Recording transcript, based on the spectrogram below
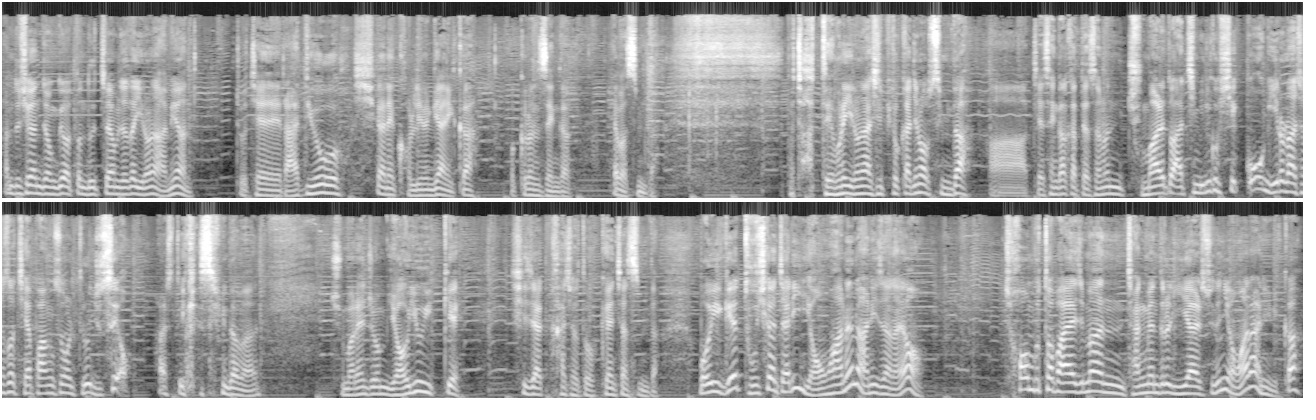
한두 시간 정도의 어떤 늦잠을 자다 일어나면 또 제 라디오 시간에 걸리는 게 아닐까 뭐 그런 생각 해봤습니다. 뭐 저 때문에 일어나실 필요까지는 없습니다. 아, 제 생각 같아서는 주말에도 아침 7시에 꼭 일어나셔서 제 방송을 들어주세요. 할 수도 있겠습니다만. 주말엔 좀 여유 있게 시작하셔도 괜찮습니다. 뭐 이게 2시간짜리 영화는 아니잖아요. 처음부터 봐야지만 장면들을 이해할 수 있는 영화는 아니니까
